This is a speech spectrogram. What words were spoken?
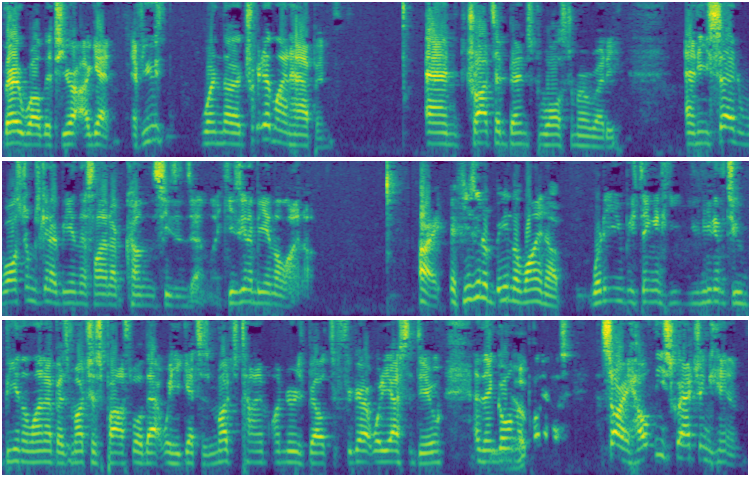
very well this year. Again, if you when the trade deadline happened and Trotz had benched Wahlstrom already, and he said Wahlstrom's going to be in this lineup come the season's end, like he's going to be in the lineup. All right, if he's going to be in the lineup, what do you be thinking? He, you need him to be in the lineup as much as possible. That way, he gets as much time under his belt to figure out what he has to do, and then go yep. in the playoffs. Sorry, healthy scratching him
